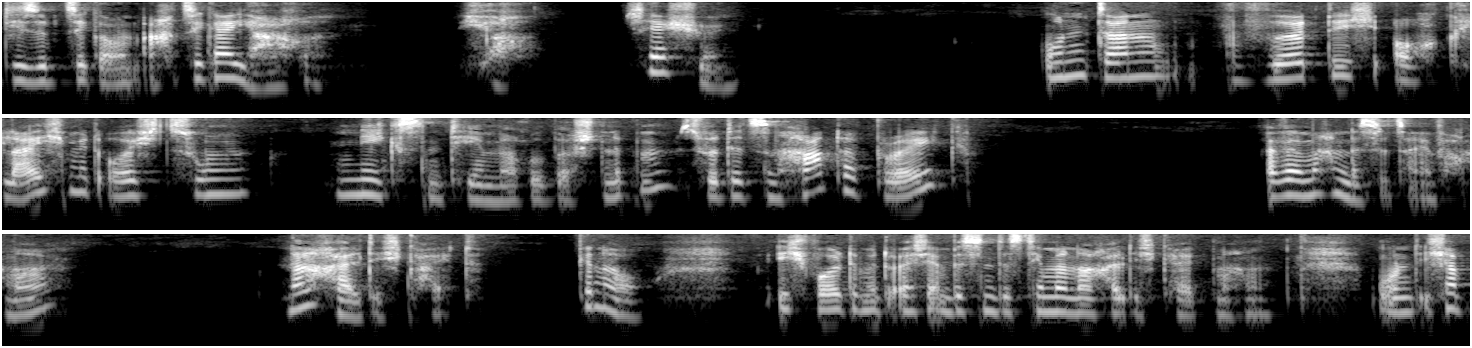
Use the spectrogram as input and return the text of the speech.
die 70er und 80er Jahre. Ja, sehr schön. Und dann würde ich auch gleich mit euch zum nächsten Thema rüberschnippen. Es wird jetzt ein harter Break, aber wir machen das jetzt einfach mal. Nachhaltigkeit. Genau. Ich wollte mit euch ein bisschen das Thema Nachhaltigkeit machen. Und ich habe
